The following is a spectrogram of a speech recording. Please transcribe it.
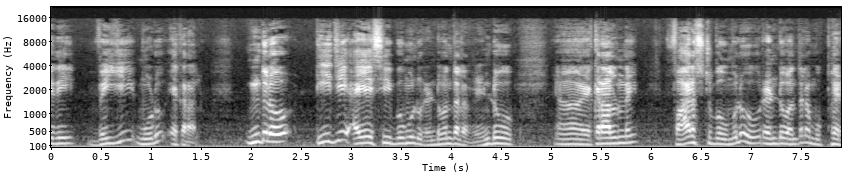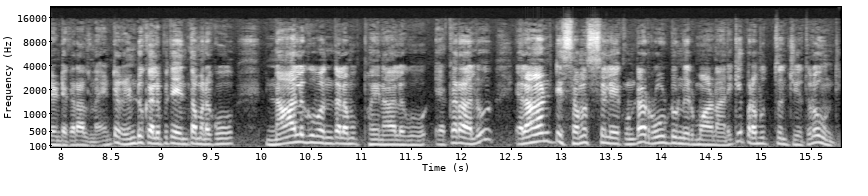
ఏది? వెయ్యి మూడు ఎకరాలు. ఇందులో టీజీఐఐసి భూములు రెండు వందల రెండు ఎకరాలున్నాయి. ఎకరాలు ఉన్నాయి ఫారెస్ట్ భూములు రెండు వందల ముప్పై రెండు ఎకరాలు ఉన్నాయి. అంటే రెండు కలిపితే ఎంత మనకు? నాలుగు వందల ముప్పై నాలుగు ఎకరాలు. ఎలాంటి సమస్య లేకుండా రోడ్డు నిర్మాణానికి ప్రభుత్వం చేతిలో ఉంది.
